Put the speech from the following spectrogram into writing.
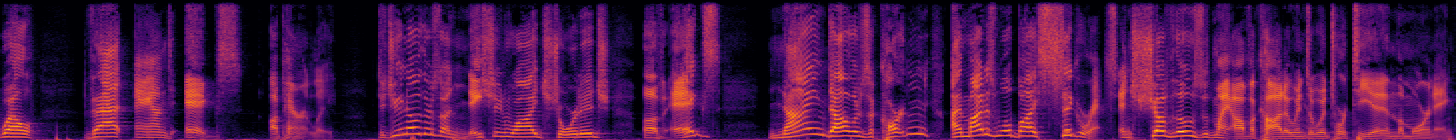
Well, that and eggs, apparently. Did you know there's a nationwide shortage of eggs? $9 a carton? I might as well buy cigarettes and shove those with my avocado into a tortilla in the morning.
